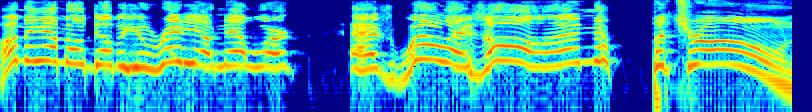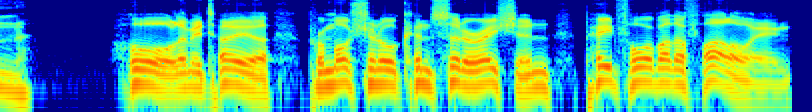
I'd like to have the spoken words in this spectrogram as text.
on the MLW Radio Network as well as on. Patreon. Oh, let me tell you, promotional consideration paid for by the following.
